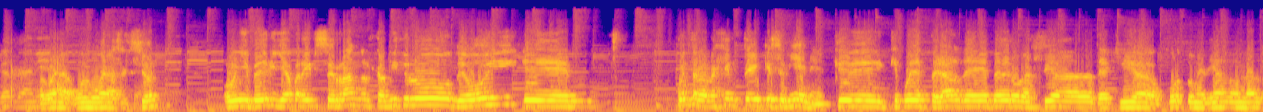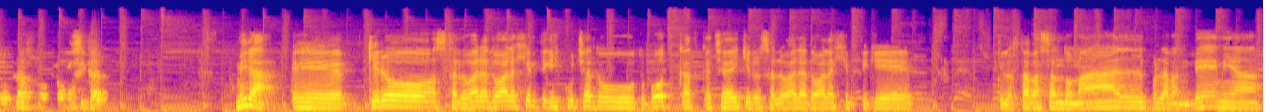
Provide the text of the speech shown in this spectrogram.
grande Daniel. Muy buena, muy buena sección. Oye, Pedro, y ya para ir cerrando el capítulo de hoy, eh, cuéntale a la gente qué se viene, qué, qué puede esperar de Pedro García de aquí a corto, mediano, largo plazo, lo musical. Mira, eh, quiero saludar a toda la gente que escucha tu, tu podcast, ¿cachai? Quiero saludar a toda la gente que, que lo está pasando mal por la pandemia.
